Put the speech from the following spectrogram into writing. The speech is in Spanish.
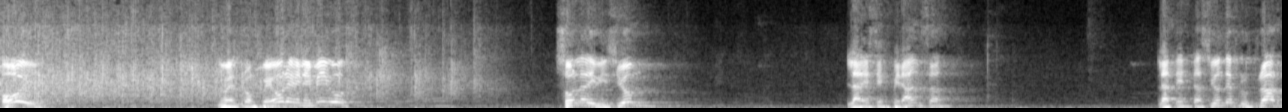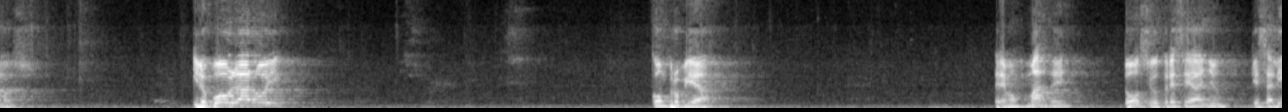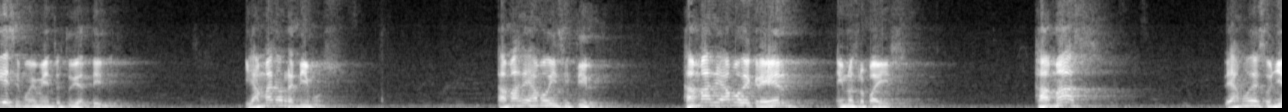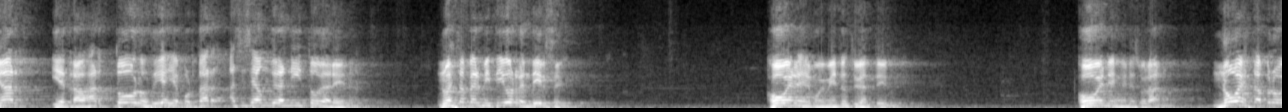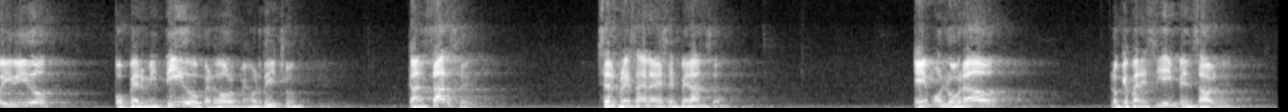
Hoy, nuestros peores enemigos son la división, la desesperanza, la tentación de frustrarnos. Y lo puedo hablar hoy con propiedad. Tenemos más de 12 o 13 años que salí de ese movimiento estudiantil. Y jamás nos rendimos. Jamás dejamos de insistir. Jamás dejamos de creer en nuestro país. Jamás dejamos de soñar y de trabajar todos los días y aportar, así sea un granito de arena. No está permitido rendirse. Jóvenes del movimiento estudiantil, jóvenes venezolanos, no está prohibido o permitido, perdón, mejor dicho, cansarse, ser presa de la desesperanza. Hemos logrado lo que parecía impensable.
